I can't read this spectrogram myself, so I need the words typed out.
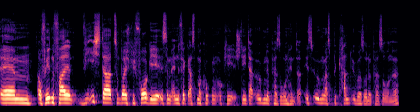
Ähm, auf jeden Fall, wie ich da zum Beispiel vorgehe, ist im Endeffekt erstmal gucken, okay, steht da irgendeine Person hinter? Ist irgendwas bekannt über so eine Person, ne?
